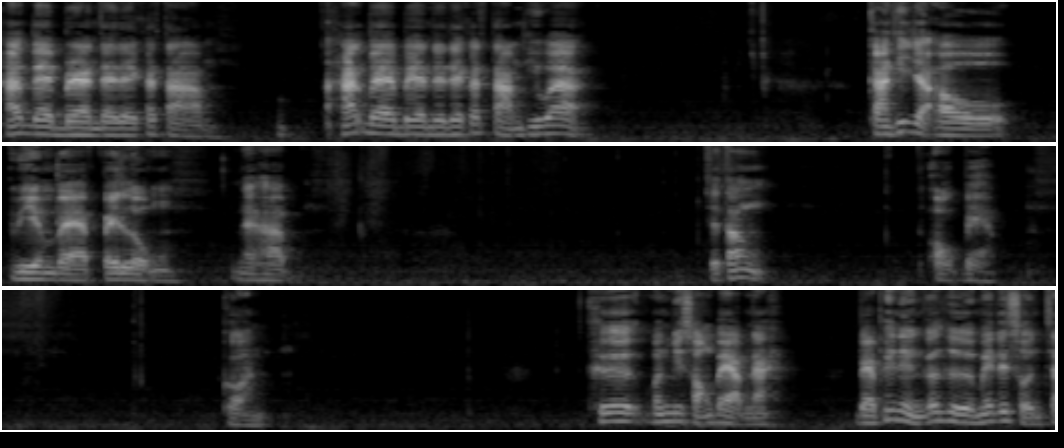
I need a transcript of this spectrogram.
ฮาร์ดแวร์แบรนด์ใดๆก็ตามฮาร์ดแวร์แบรนด์ใดๆก็ตามที่ว่า การที่จะเอา VMware ไปลงนะครับ จะต้องออกแบบก่อน คือมันมีสองแบบนะ แบบที่หนึ่งก็คือไม่ได้สนใจ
